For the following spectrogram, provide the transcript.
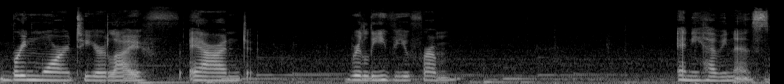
bring more to your life and relieve you from any heaviness.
